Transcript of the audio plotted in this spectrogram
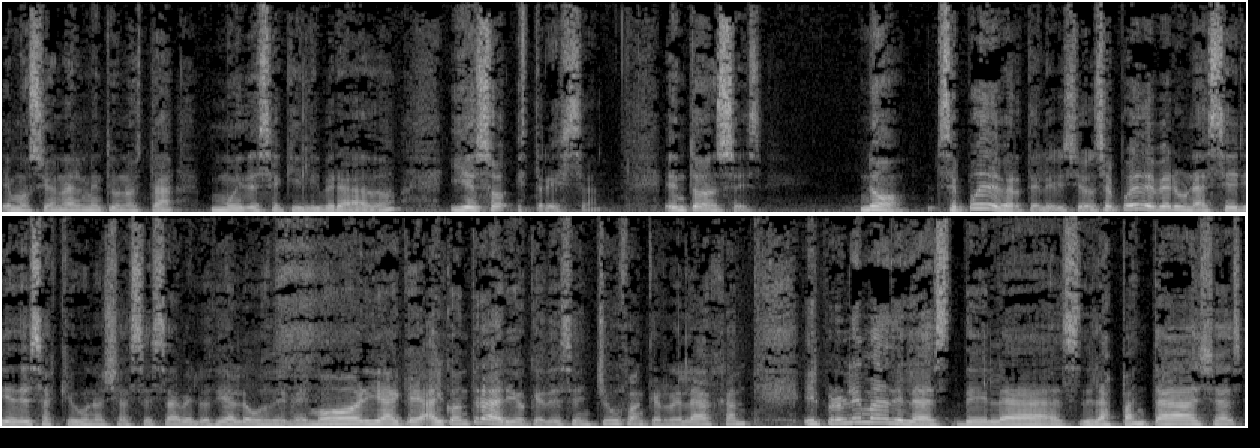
emocionalmente uno está muy desequilibrado y eso estresa. Entonces, no, se puede ver televisión, se puede ver una serie de esas que uno ya se sabe los diálogos de memoria, que al contrario, que desenchufan, que relajan. El problema de las de las de las pantallas,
